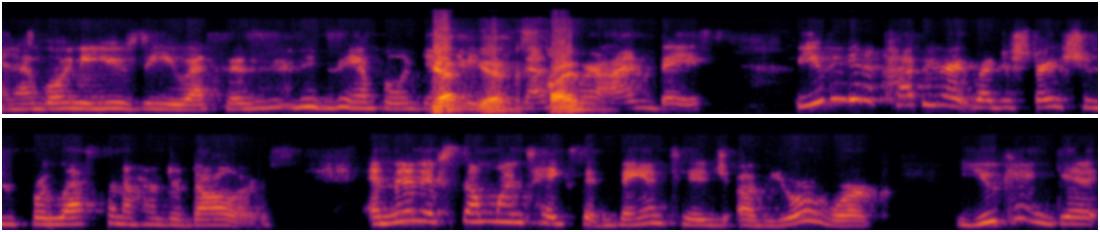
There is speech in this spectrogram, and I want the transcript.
And I'm going to use the US as an example again, yeah, because yeah, that's fine. where I'm based. But you can get a copyright registration for less than $100. And then if someone takes advantage of your work, you can get,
